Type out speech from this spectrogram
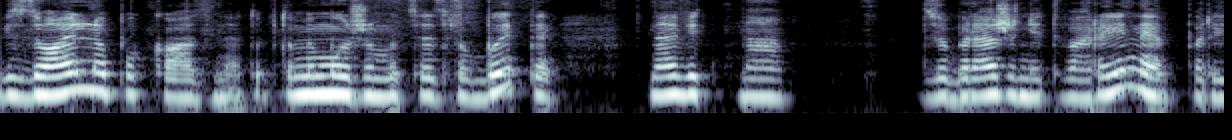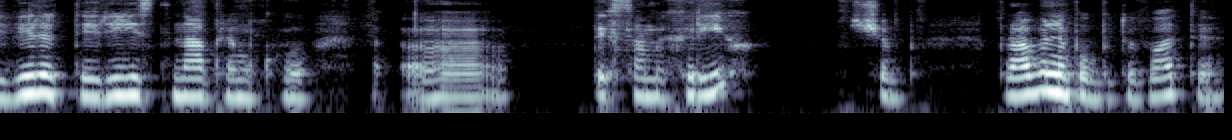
візуально показане. Тобто ми можемо це зробити навіть на зображенні тварини, перевірити ріст напрямку е, тих самих ріг, щоб правильно побудувати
